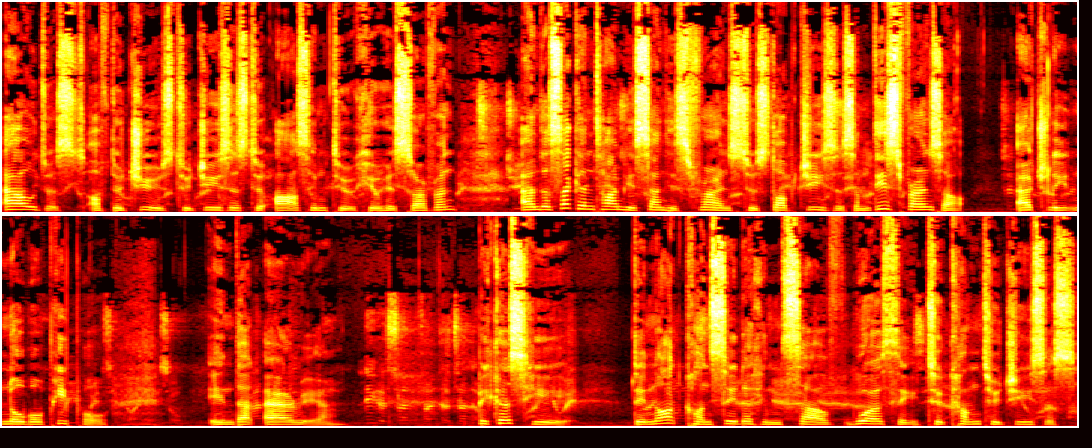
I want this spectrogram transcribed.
elders of the Jews to Jesus to ask him to heal his servant, and the second time he sent his friends to stop Jesus. And these friends are actually noble people in that area because he did not consider himself worthy to come to Jesus.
